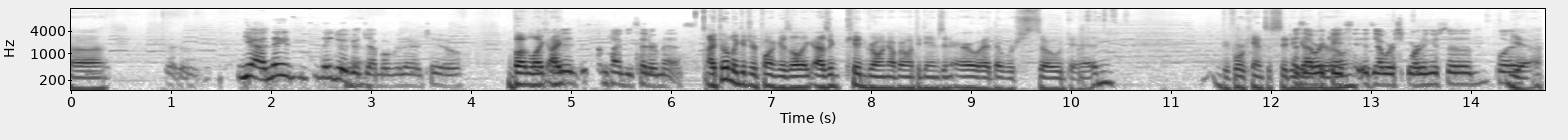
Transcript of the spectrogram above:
uh, yeah, and they they do a good job over there too. but like I, sometimes it's hit or miss. I totally get your point because like as a kid growing up, I went to games in Arrowhead that were so dead before Kansas City Is got that where own. is that where Sporting used to play? Yeah.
